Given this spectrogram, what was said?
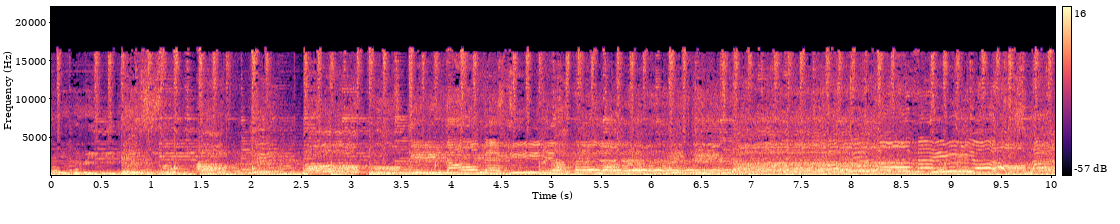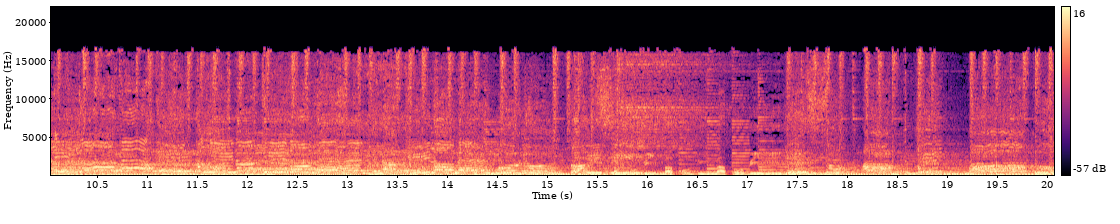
me. Mapubi, mapubi. Yesu aye mapubi.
